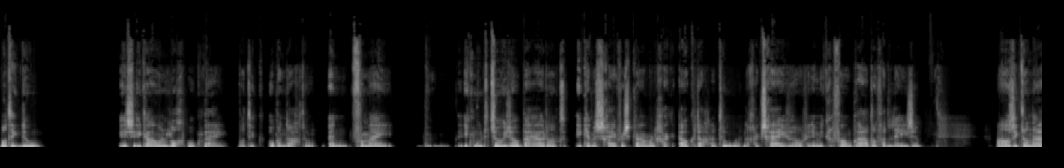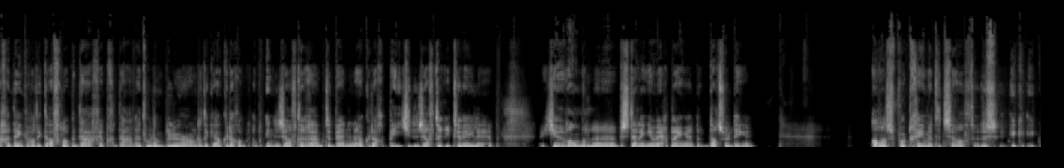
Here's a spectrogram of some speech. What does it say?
Wat ik doe, is ik hou een logboek bij wat ik op een dag doe. En voor mij, ik moet het sowieso bijhouden, want ik heb een schrijverskamer. Daar ga ik elke dag naartoe. En dan ga ik schrijven of in een microfoon praten of wat lezen. Maar als ik dan na ga denken wat ik de afgelopen dagen heb gedaan, het wordt een blur. Omdat ik elke dag op, in dezelfde ruimte ben en elke dag een beetje dezelfde rituelen heb. Beetje wandelen, bestellingen wegbrengen, dat soort dingen. Alles wordt een gegeven moment hetzelfde. Dus ik, ik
